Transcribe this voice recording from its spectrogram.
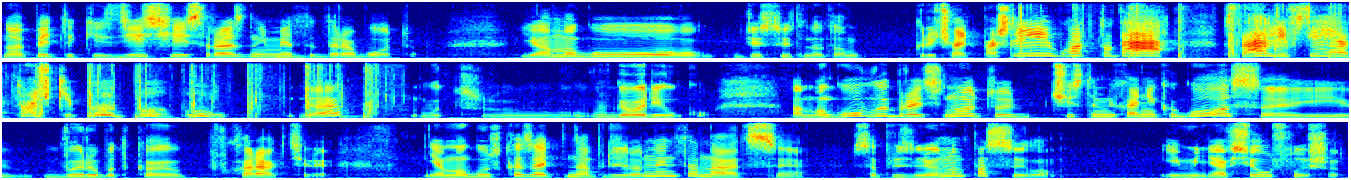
Но опять-таки, здесь есть разные методы работы. Я могу действительно там кричать «Пошли вот туда! Встали все! Точки! Пу-пу-пу!» Да? Вот э, в говорилку. А могу выбрать, ну, это чисто механика голоса и выработка в характере. Я могу сказать на определенной интонации, с определенным посылом, и меня все услышат.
